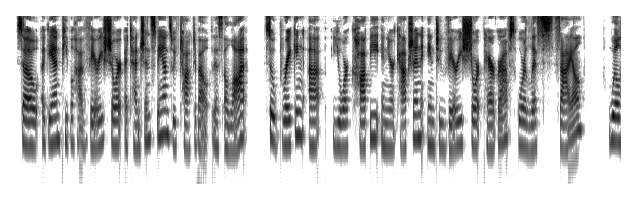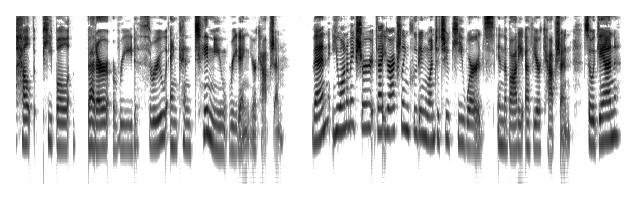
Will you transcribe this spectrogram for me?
So again, people have very short attention spans. We've talked about this a lot. So breaking up your copy in your caption into very short paragraphs or list style will help people better read through and continue reading your caption. Then you want to make sure that you're actually including one to two keywords in the body of your caption. So again,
